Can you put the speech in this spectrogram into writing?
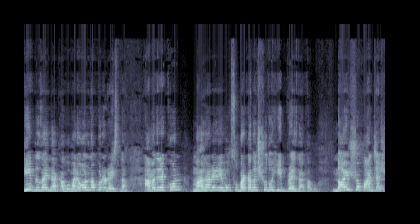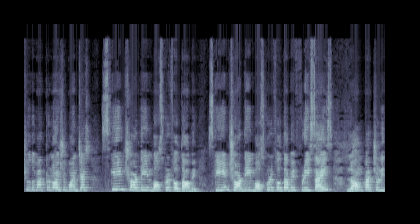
হিট ডিজাইন দেখাবো মানে অন্য কোনো ড্রেস না। আমাদের এখন মালহারের এবং সুপার কাদার শুধু হিট ড্রেস দেখাবো। নয়শো পঞ্চাশ, শুধুমাত্র নয়শো পঞ্চাশ স্ক্রিনশট দিয়ে ইনবক্স করে ফেলতে হবে। স্ক্রিনশট দিয়ে ইনবক্স করে ফেলতে হবে ফ্রি সাইজ লং পাঁচচল্লিশ,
